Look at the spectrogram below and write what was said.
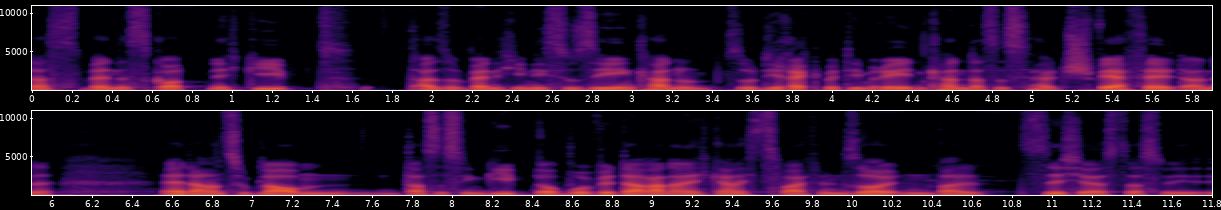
dass wenn es Gott nicht gibt, also wenn ich ihn nicht so sehen kann und so direkt mit ihm reden kann, dass es halt schwerfällt, eine, äh, daran zu glauben, dass es ihn gibt, obwohl wir daran eigentlich gar nicht zweifeln sollten, weil sicher ist, dass, wir,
